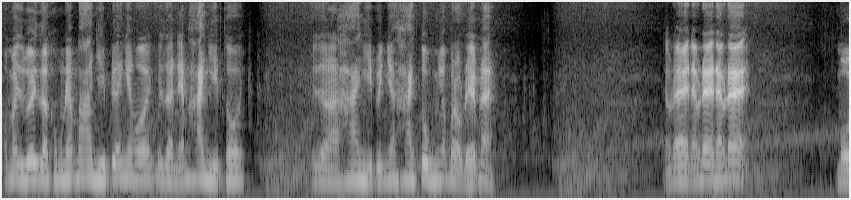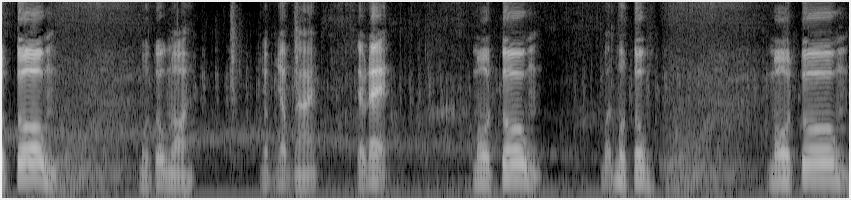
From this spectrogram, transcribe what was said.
Hôm nay bây giờ không ném ba nhịp nữa anh em ơi. Bây giờ ném hai nhịp thôi. Bây giờ là hai nhịp đấy nhá. Hai tung nhá bắt đầu đếm này. Ném đây ném đây ném đây. Một tung. Một tung rồi. Nhấp nhấp cái. Đẹp đây Một tung. Vẫn một tung. Một tung.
